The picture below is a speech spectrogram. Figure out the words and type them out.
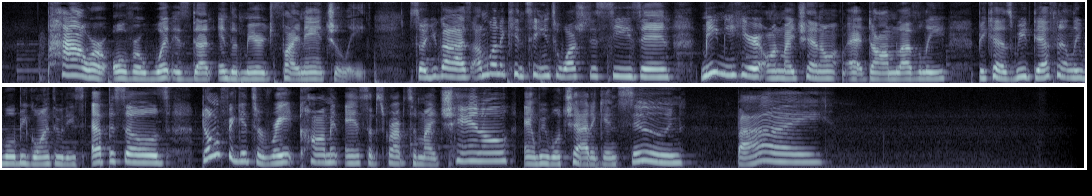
power over what is done in the marriage financially so you guys, I'm going to continue to watch this season. Meet me here on my channel at Dom Lovely because we definitely will be going through these episodes. Don't forget to rate, comment, and subscribe to my channel. And we will chat again soon. Bye.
